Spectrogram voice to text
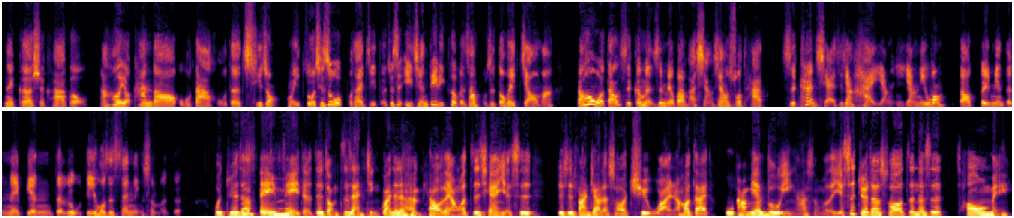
那个 Chicago，然后有看到五大湖的其中一座，其实我不太记得，就是以前地理课本上不是都会教吗？然后我当时根本是没有办法想象说它是看起来是像海洋一样，你望不到对面的那边的陆地或是森林什么的。我觉得北美的这种自然景观真的很漂亮。我之前也是，就是放假的时候去玩，然后在湖旁边露营啊什么的，也是觉得说真的是超美。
